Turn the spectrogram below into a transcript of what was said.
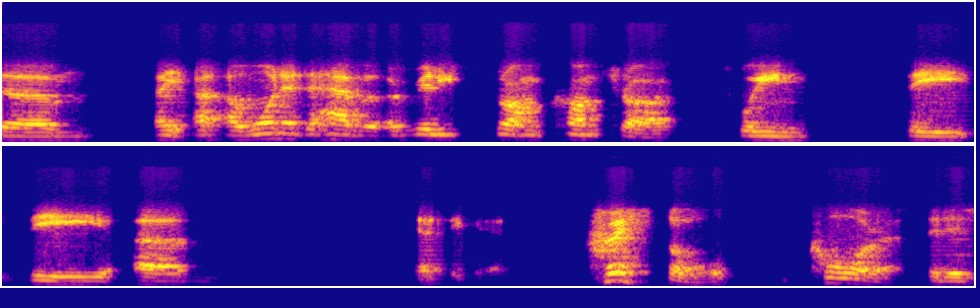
um, I, I, wanted to have a, a, really strong contrast between the the um, crystal chorus. that is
